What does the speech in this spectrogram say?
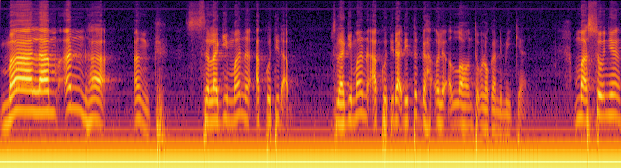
malam anha ank. Selagi mana aku tidak Selagi mana aku tidak ditegah oleh Allah untuk melakukan demikian. Maksudnya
